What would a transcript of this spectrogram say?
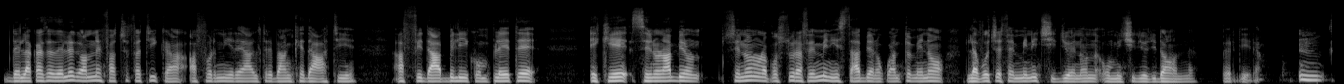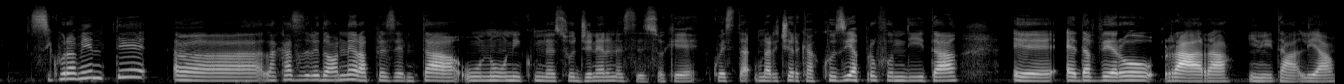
della Casa delle Donne faccio fatica a fornire altre banche dati affidabili, complete e che se non abbiano se non una postura femminista abbiano quantomeno la voce femminicidio e non omicidio di donne per dire. Mm, sicuramente uh, la Casa delle Donne rappresenta un unicum nel suo genere, nel senso che questa, una ricerca così approfondita eh, è davvero rara in Italia.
